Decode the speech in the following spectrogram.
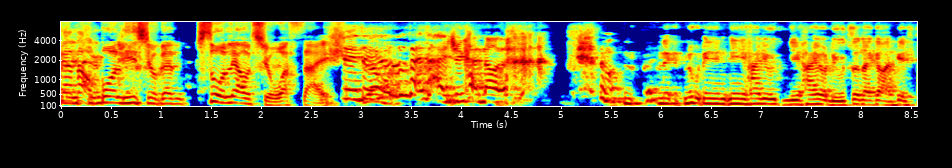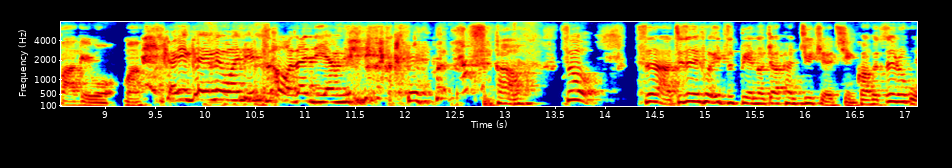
看到玻璃球跟塑料球，哇塞！对对，这是在 IG 看到的。你如果你你还有你还有留着那个，你可以发给我吗？可以可以，没有问题。之后我再 DM 你。好，就是啊，就是会一直变哦，就要看具体的情况。可是如果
